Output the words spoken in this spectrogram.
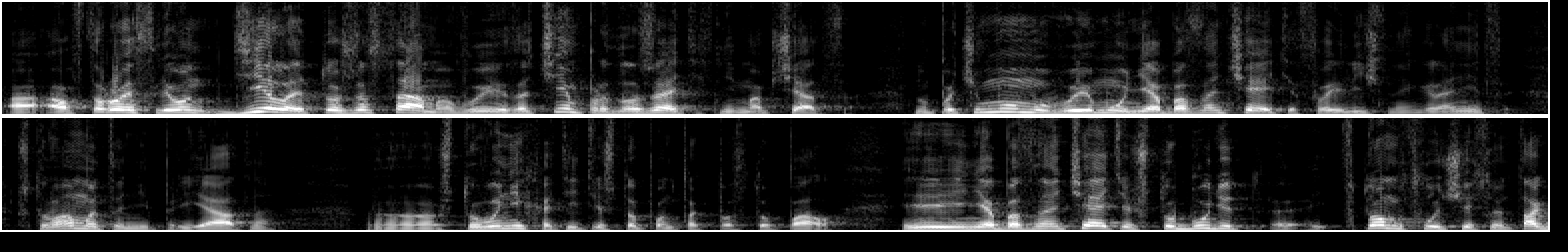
А, а второе, если он делает то же самое, вы зачем продолжаете с ним общаться? Ну почему вы ему не обозначаете свои личные границы? Что вам это неприятно, э, что вы не хотите, чтобы он так поступал. И не обозначайте, что будет э, в том случае, если он так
